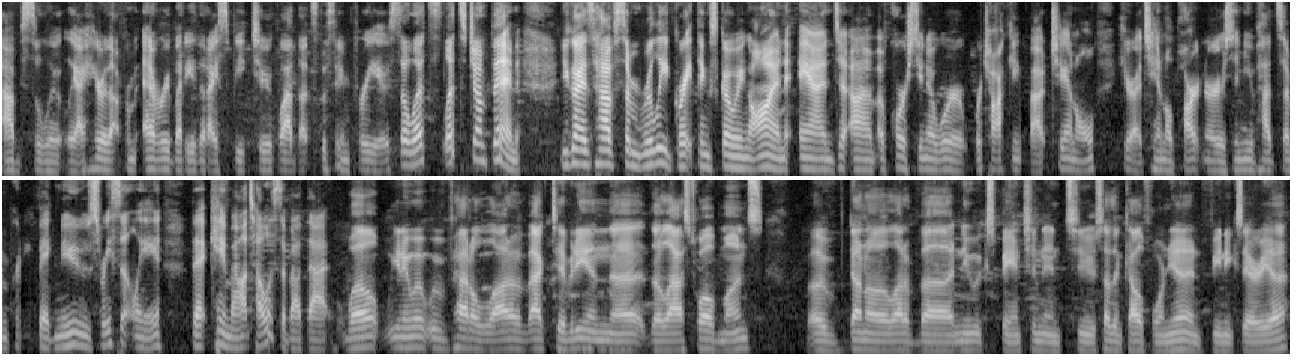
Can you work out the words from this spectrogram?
Absolutely, I hear that from everybody that I speak to. Glad that's the same for you. So let's let's jump in. You guys have some really great things going on, and um, of course, you know we're we're talking about channel here at Channel Partners, and you've had some pretty big news recently that came out. Tell us about that. Well, you know we've had a lot of activity in the the last twelve months. I've done a lot of uh, new expansion into Southern California and Phoenix area.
